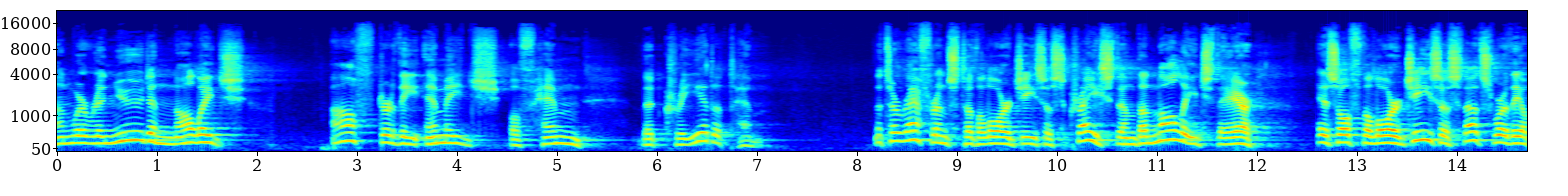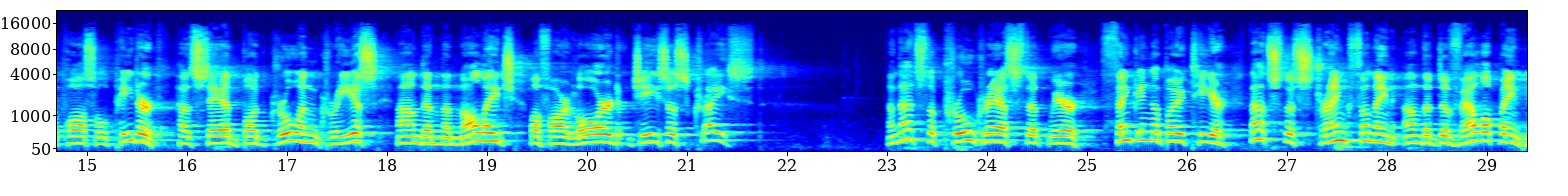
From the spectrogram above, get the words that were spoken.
And we're renewed in knowledge after the image of Him that created Him. It's a reference to the Lord Jesus Christ, and the knowledge there is of the Lord Jesus. That's where the Apostle Peter has said, But grow in grace and in the knowledge of our Lord Jesus Christ. And that's the progress that we're thinking about here. That's the strengthening and the developing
